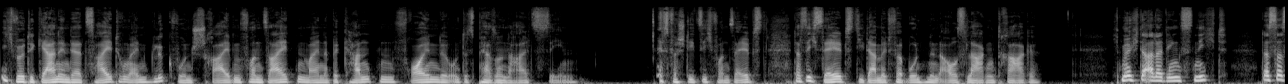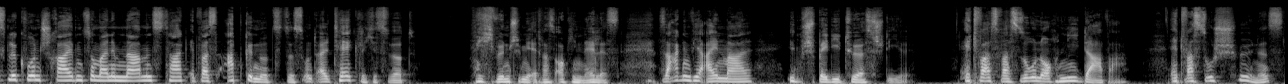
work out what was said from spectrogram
Ich würde gerne in der Zeitung ein Glückwunschschreiben von Seiten meiner Bekannten, Freunde und des Personals sehen. Es versteht sich von selbst, dass ich selbst die damit verbundenen Auslagen trage. Ich möchte allerdings nicht, dass das Glückwunschschreiben zu meinem Namenstag etwas Abgenutztes und Alltägliches wird. Ich wünsche mir etwas Originelles. Sagen wir einmal im Spediteursstil. Etwas, was so noch nie da war. Etwas so Schönes,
